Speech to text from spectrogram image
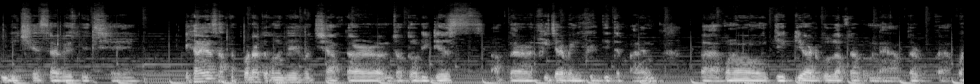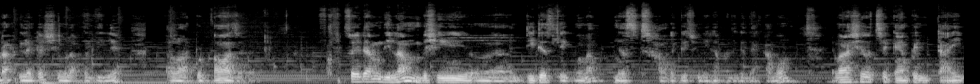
দিচ্ছে সার্ভিস দিচ্ছে। এখানে জাস্ট আপনার প্রোডাক্ট অনুযায়ী হচ্ছে, আপনার যত ডিটেলস আপনার ফিচার বেনিফিট দিতে পারেন বা কোনো যে কিওয়ার্ডগুলো আপনার মানে আপনার প্রোডাক্ট রিলেটেড সেগুলো আপনি দিলে ভালো আউটপুট পাওয়া যাবে। সো এটা আমি দিলাম, বেশি ডিটেলস লিখব না জাস্ট হালকা কিছু লিখে আপনাদেরকে দেখাবো। এবার আসে হচ্ছে ক্যাম্পেইন টাইপ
